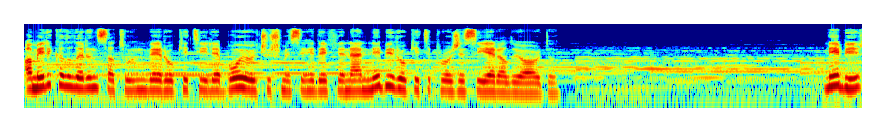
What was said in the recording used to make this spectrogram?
Amerikalıların Saturn ve roketiyle boy ölçüşmesi hedeflenen Ne-1 roketi projesi yer alıyordu. Ne-1,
